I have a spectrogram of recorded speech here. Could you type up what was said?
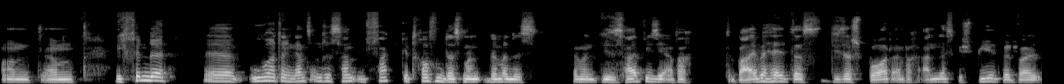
Und ähm, ich finde, äh, Uwe hat einen ganz interessanten Fakt getroffen, dass man, wenn man das, wenn man dieses Halbvisier einfach beibehält, dass dieser Sport einfach anders gespielt wird, weil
